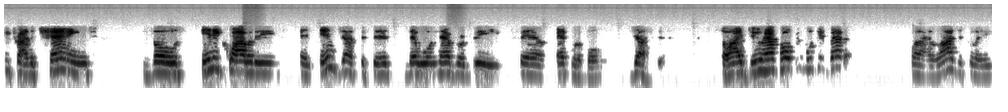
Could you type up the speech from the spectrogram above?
to try to change those inequalities and injustices, there will never be fair, equitable justice. So I do have hope it will get better, but I logically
